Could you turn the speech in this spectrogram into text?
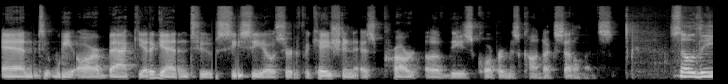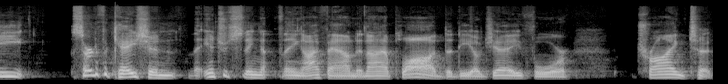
And we are back yet again to CCO certification as part of these corporate misconduct settlements. So, the certification, the interesting thing I found, and I applaud the DOJ for trying to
